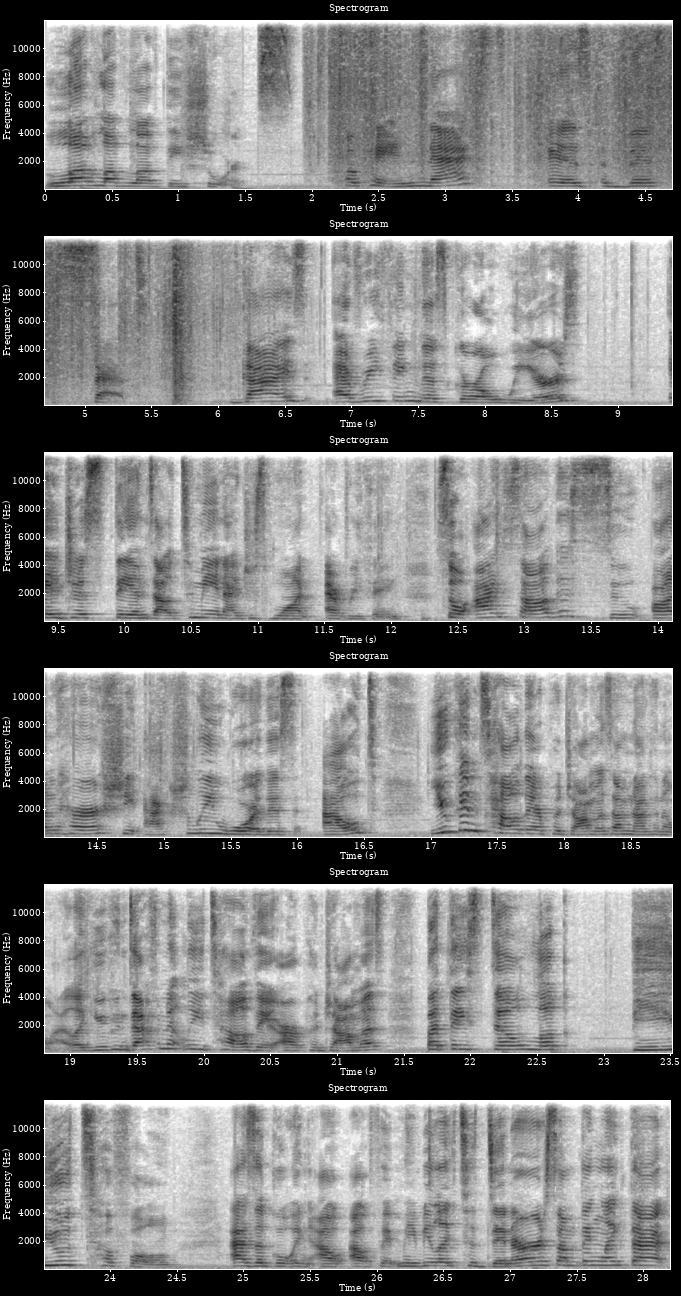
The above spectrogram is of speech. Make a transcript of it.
love love love these shorts. Okay next is this set. Guys everything this girl wears it just stands out to me and I just want everything. So I saw this suit on her. She actually wore this out. You can tell they're pajamas, I'm not gonna lie. Like you can definitely tell they are pajamas, but they still look beautiful as a going out outfit. Maybe like to dinner or something like that.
